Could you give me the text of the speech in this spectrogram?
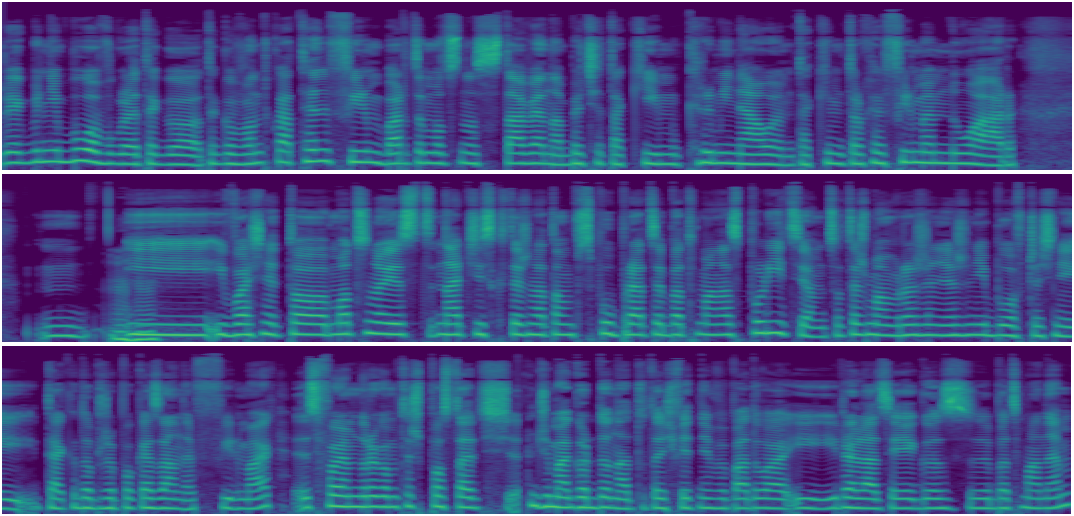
jakby nie było w ogóle tego, tego wątku, a ten film bardzo mocno stawia na bycie takim kryminałem, takim trochę filmem noir mhm. I, I właśnie to mocno jest nacisk też na tą współpracę Batmana z policją, co też mam wrażenie, że nie było wcześniej tak dobrze pokazane w filmach. Swoją drogą też postać Jima Gordona tutaj świetnie wypadła i relacja jego z Batmanem.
